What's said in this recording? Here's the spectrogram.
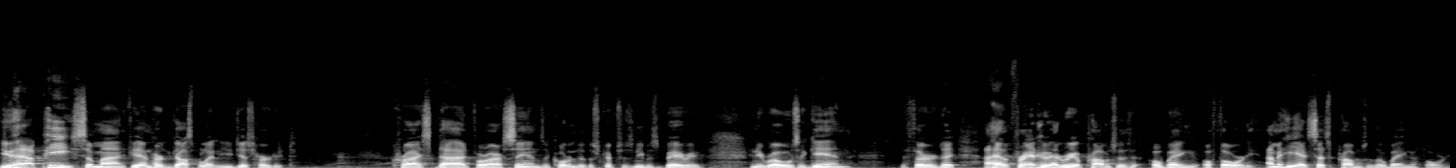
You have peace of mind. If you haven't heard the gospel lately, you just heard it. Christ died for our sins according to the scriptures, and he was buried, and he rose again the third day. I had a friend who had real problems with obeying authority. I mean, he had such problems with obeying authority.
